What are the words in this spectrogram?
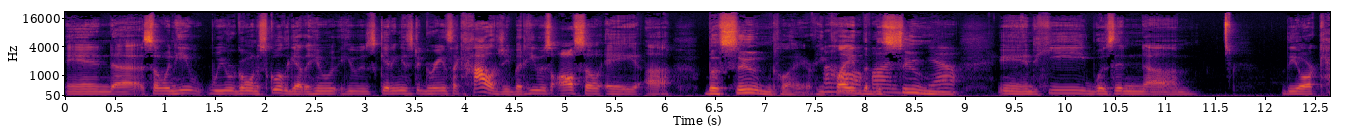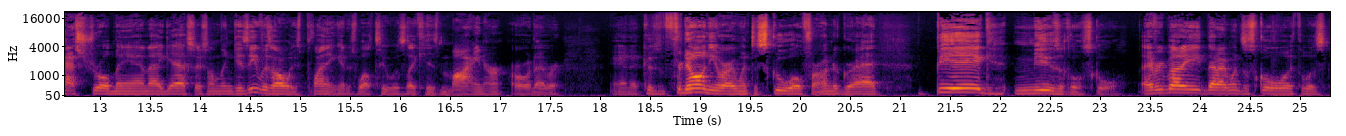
and uh, so when he we were going to school together, he he was getting his degree in psychology, but he was also a uh, bassoon player. He played the Oh, fun. bassoon, Yeah. and he was in. Um, the orchestral man, I guess, or something, because he was always playing it as well too. It was like his minor or whatever. And because Fredonia, where I went to school for undergrad, big musical school. Everybody that I went to school with was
